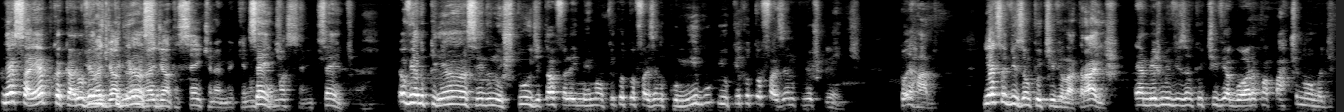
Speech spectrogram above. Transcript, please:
nessa época, cara, eu vendo adianta, de criança. Não adianta, sente, né? Quem não sente, fuma, sente. Sente. É. Eu vendo criança, indo no estúdio e tal, falei, meu irmão, o que, que eu estou fazendo comigo e o que, que eu estou fazendo com meus clientes? Estou errado. E essa visão que eu tive lá atrás é a mesma visão que eu tive agora com a parte nômade.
